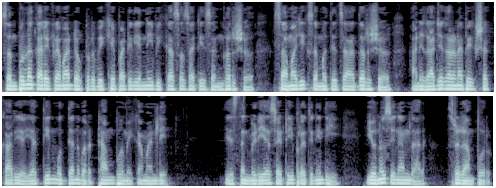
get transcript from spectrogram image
संपूर्ण कार्यक्रमात डॉक्टर विखे पाटील यांनी विकासासाठी संघर्ष सामाजिक समतेचा आदर्श आणि राजकारणापेक्षा कार्य या तीन मुद्द्यांवर ठाम भूमिका मांडली. येस्टर्न मीडियासाठी प्रतिनिधी युनुस इनामदार श्रीरामपूर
